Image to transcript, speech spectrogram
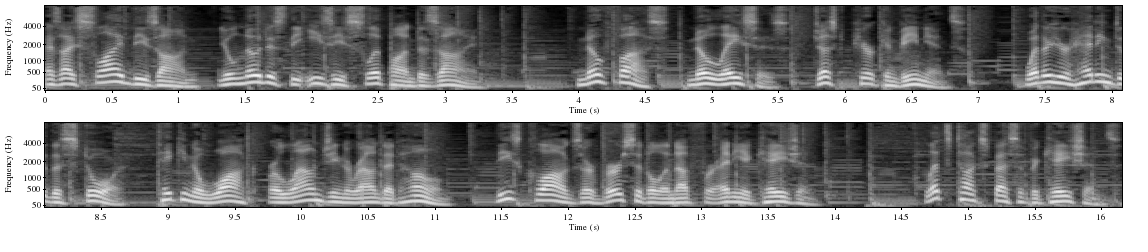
As I slide these on, you'll notice the easy slip-on design. No fuss, no laces, just pure convenience. Whether you're heading to the store, taking a walk, or lounging around at home, these clogs are versatile enough for any occasion. Let's talk specifications.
